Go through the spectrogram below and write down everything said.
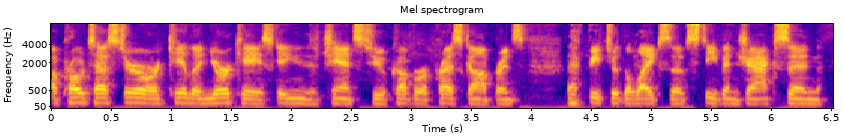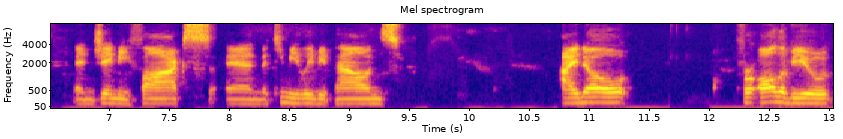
a protester or Cayla, in your case, getting the chance to cover a press conference that featured the likes of Stephen Jackson and Jamie Foxx and Nekima Levy Pounds. I know for all of you,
